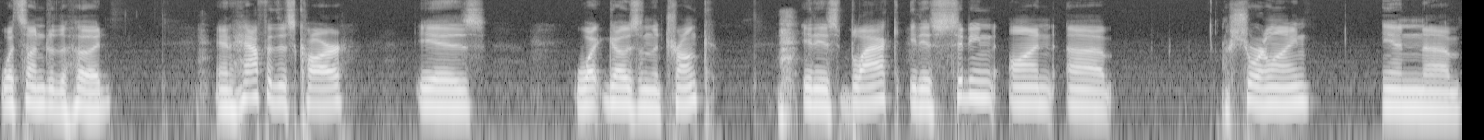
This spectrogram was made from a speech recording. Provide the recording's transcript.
what's under the hood, and half of this car is what goes in the trunk. It is black. It is sitting on uh, a shoreline in um,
